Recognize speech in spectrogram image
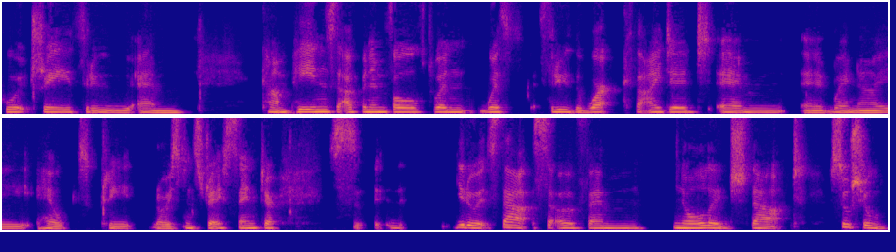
poetry, through um, campaigns that I've been involved with through the work that I did um, uh, when I helped create Royston Stress Centre. So, you know, it's that sort of um, knowledge that social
